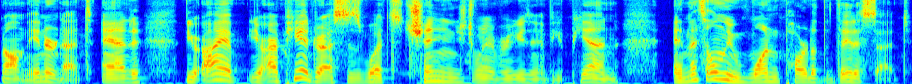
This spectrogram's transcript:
on the internet. And your I, your IP address is what's changed whenever you're using a VPN, and that's only one part of the data set.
